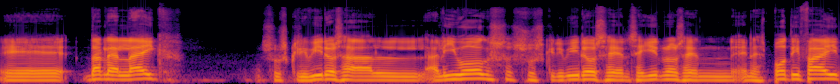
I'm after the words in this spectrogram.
Eh, darle al like, suscribiros al al iVoox, suscribiros en seguirnos en, en Spotify,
